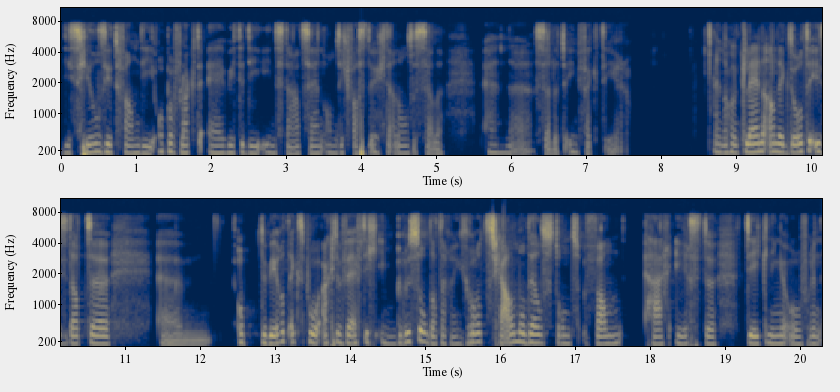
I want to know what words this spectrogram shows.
die schil zit van die oppervlakte-eiwitten die in staat zijn om zich vast te hechten aan onze cellen en uh, cellen te infecteren. En nog een kleine anekdote is dat uh, um, op de Wereldexpo 58 in Brussel dat er een groot schaalmodel stond van haar eerste tekeningen over een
